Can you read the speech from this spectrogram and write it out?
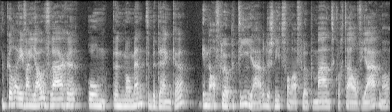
Ik wil even aan jou vragen om een moment te bedenken in de afgelopen tien jaar, dus niet van de afgelopen maand, kwartaal of jaar, maar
